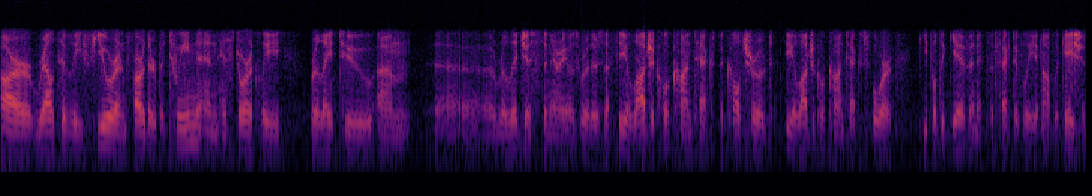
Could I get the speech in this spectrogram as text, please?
are relatively fewer and farther between, and historically relate to um, uh, religious scenarios where there's a theological context, a cultural theological context for people to give, and it's effectively an obligation.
